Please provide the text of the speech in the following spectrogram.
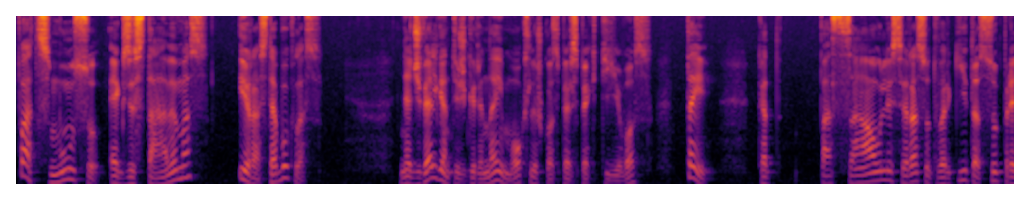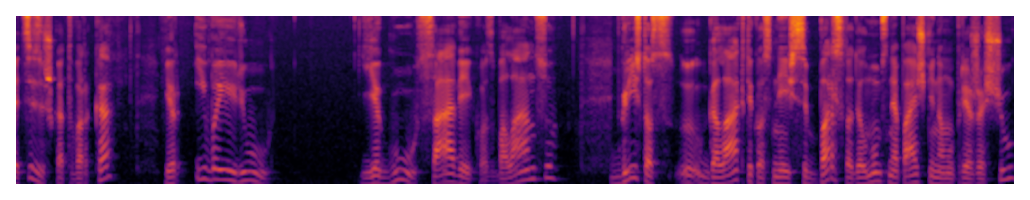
pats mūsų egzistavimas yra stebuklas. Net žvelgiant iš grinai moksliškos perspektyvos, tai, kad pasaulis yra sutvarkytas su preciziška tvarka ir įvairių jėgų sąveikos balansų, grįstos e, galaktikos neišsibarsto dėl mums nepaaiškinamų priežasčių,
